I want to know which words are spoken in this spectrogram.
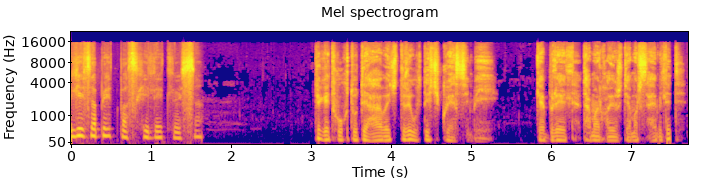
Элизабет бас хэлээд л байсан. Тэгээд хүүхдүүдээ аав ээж дээрээ үлдээчихгүй яасан юм бэ? Габриэл тамар хоёрт ямар сайн билээд?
